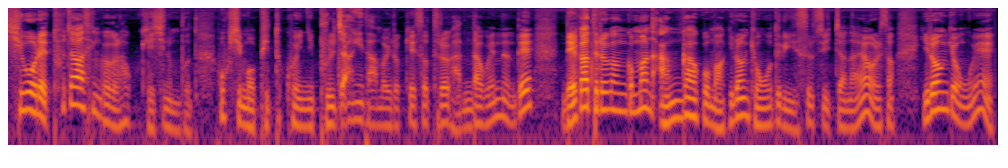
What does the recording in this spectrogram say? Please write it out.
10월에 투자 생각을 하고 계시는 분 혹시 뭐 비트코인이 불장이다 뭐 이렇게 해서 들어간다고 했는데 내가 들어간 것만 안 가고 막 이런 경우들이 있을 수 있잖아요. 그래서 이런 경우에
